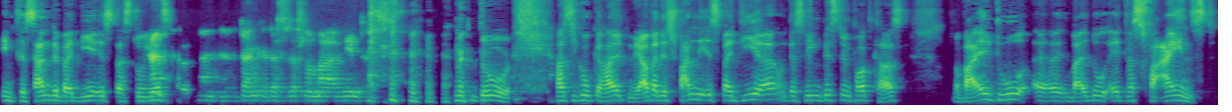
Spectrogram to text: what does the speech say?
Interessante bei dir ist, dass du jetzt. Danke, danke, dass du das nochmal erwähnt hast. du hast dich gut gehalten. Ja, aber das Spannende ist bei dir, und deswegen bist du im Podcast, weil du, äh, weil du etwas vereinst.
